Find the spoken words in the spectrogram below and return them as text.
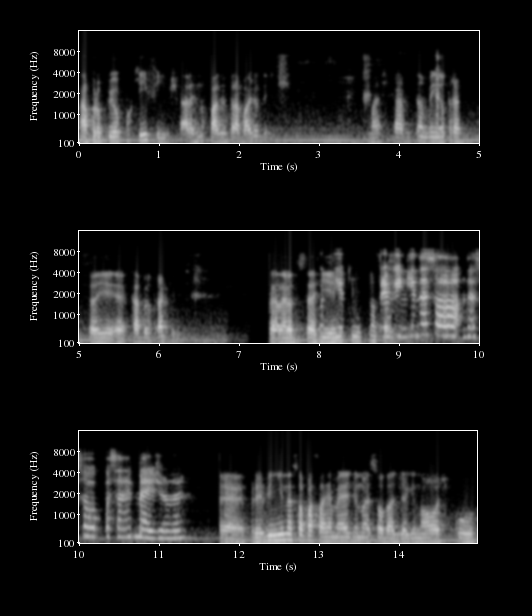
apropriou, porque, enfim, os caras não fazem o trabalho deles. Mas cabe também outra. Isso aí é, cabe outra crítica. Galera do CRM porque que me cansou. Prevenir não é, só, não é só passar remédio, né? É, prevenir não é só passar remédio, não é só dar diagnóstico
